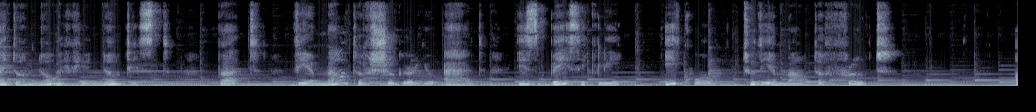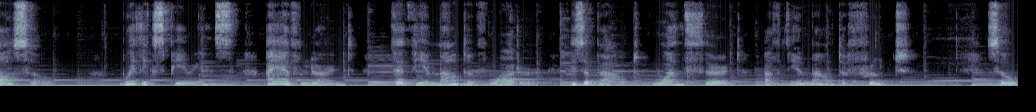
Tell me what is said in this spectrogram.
I don't know if you noticed, but the amount of sugar you add is basically equal to the amount of fruit. Also, with experience, I have learned that the amount of water is about one third of the amount of fruit. So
